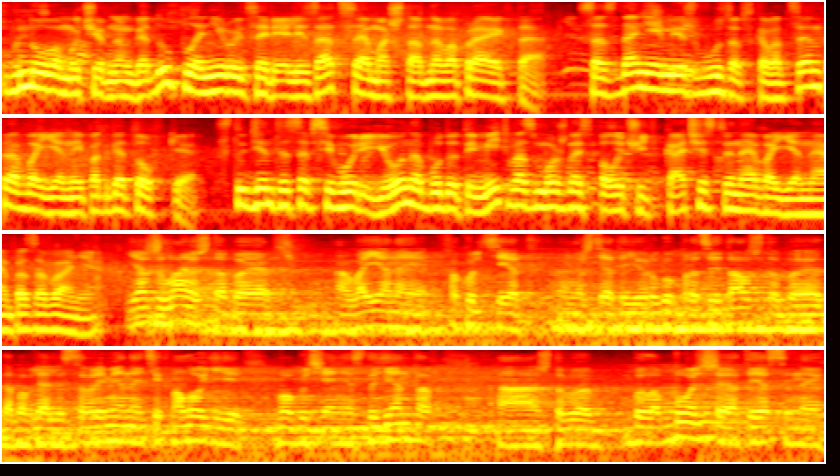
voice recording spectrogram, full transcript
В новом учебном году планируется реализация масштабного проекта – создание межвузовского центра военной подготовки. Студенты со всего региона будут иметь возможность получить качественное военное образование. Я желаю, чтобы военный факультет университета ЮРГУ процветал, чтобы добавлялись современные технологии в обучение студентов, а, чтобы было больше ответственных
